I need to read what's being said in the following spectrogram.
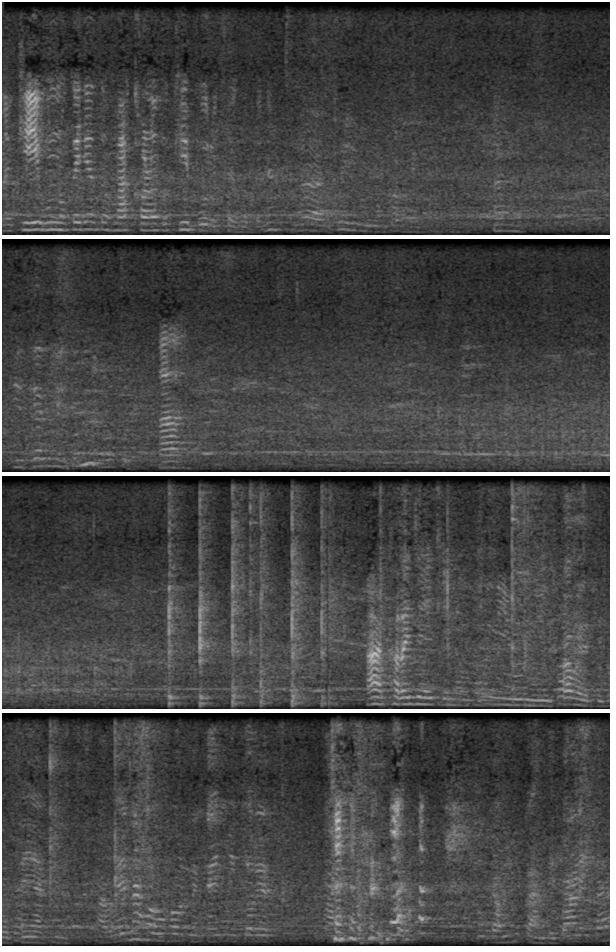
ને ઘી ઊનું કહી દે તો માખણ તો ઘી પૂરું થયું હતું ને? હા. હા. હા ઠરાઈ જાય એટલી નો ભાવે. ભાવેથી બધા હવે ના હોવ હોવ ને કઈ મી કરે. કામ મુકાંતી પાણી તા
